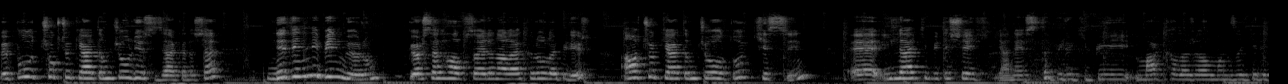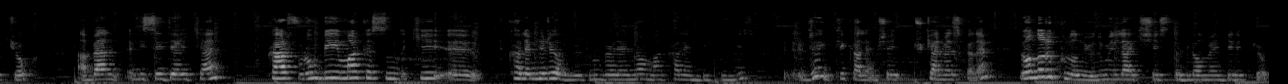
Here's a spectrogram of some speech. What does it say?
Ve bu çok çok yardımcı oluyor size arkadaşlar. Nedenini bilmiyorum. Görsel hafızayla alakalı olabilir. Ama çok yardımcı olduğu kesin. Ee, İlla ki bir de şey yani Stabilo gibi markaları almanıza gerek yok. Ben lisedeyken Carrefour'un bir markasındaki e, kalemleri alıyordum. Böyle normal kalem bildiğiniz. Renkli kalem, şey tükenmez kalem. Ve onları kullanıyordum. İlla ki şey stabil olmaya gerek yok.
